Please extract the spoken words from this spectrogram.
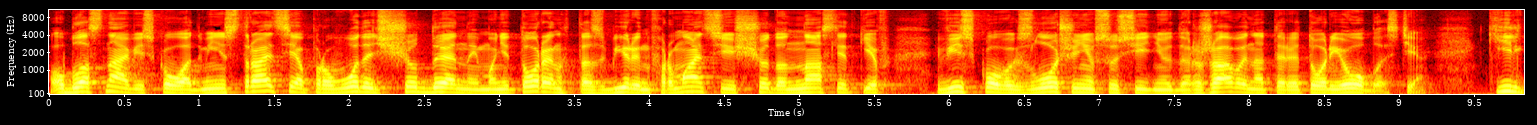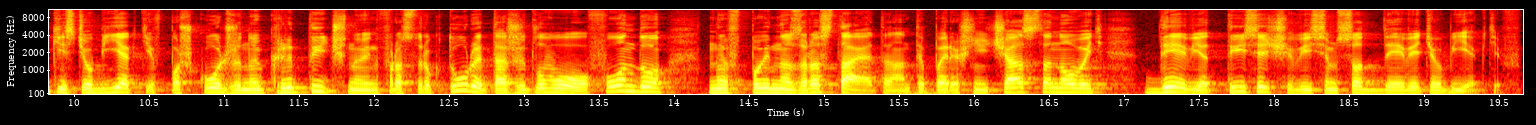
Обласна військова адміністрація проводить щоденний моніторинг та збір інформації щодо наслідків військових злочинів сусідньої держави на території області. Кількість об'єктів пошкодженої критичної інфраструктури та житлового фонду невпинно зростає та на теперішній час становить 9809 об'єктів.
